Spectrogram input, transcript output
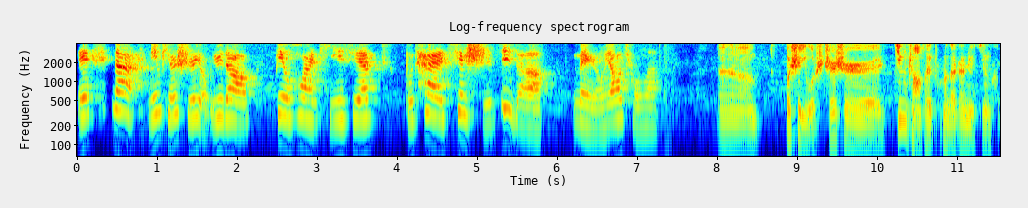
哎，那您平时有遇到病患提一些不太切实际的美容要求吗？嗯，不是有时是经常会碰到这种情况。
